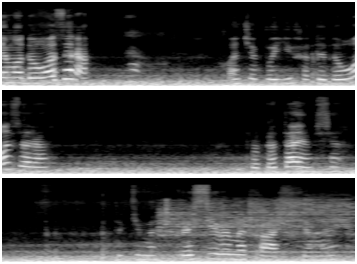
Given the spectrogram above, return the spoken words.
Їдемо до озера. Хоче поїхати до озера. Прокатаємося такими красивими хащами.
